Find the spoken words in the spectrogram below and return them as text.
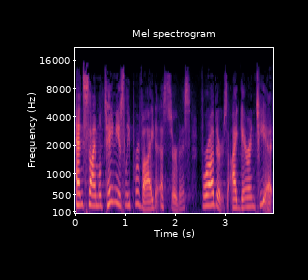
and simultaneously provide a service for others. I guarantee it.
